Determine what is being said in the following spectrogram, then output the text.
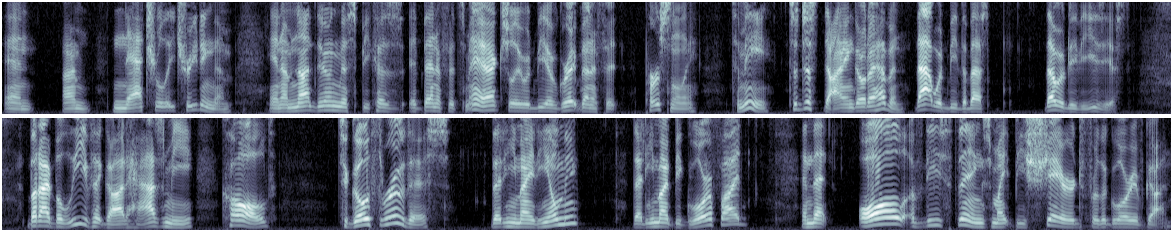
and I'm naturally treating them. And I'm not doing this because it benefits me. Actually, it would be of great benefit personally to me to just die and go to heaven. That would be the best, that would be the easiest. But I believe that God has me called to go through this that He might heal me, that He might be glorified, and that all of these things might be shared for the glory of God.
